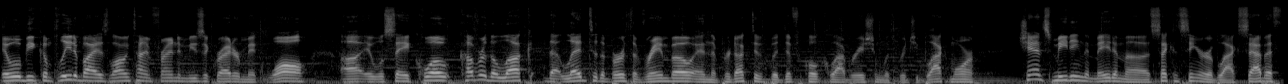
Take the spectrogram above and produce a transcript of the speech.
it will be completed by his longtime friend and music writer Mick Wall. Uh, it will say, "quote Cover the luck that led to the birth of Rainbow and the productive but difficult collaboration with Ritchie Blackmore, chance meeting that made him a second singer of Black Sabbath,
